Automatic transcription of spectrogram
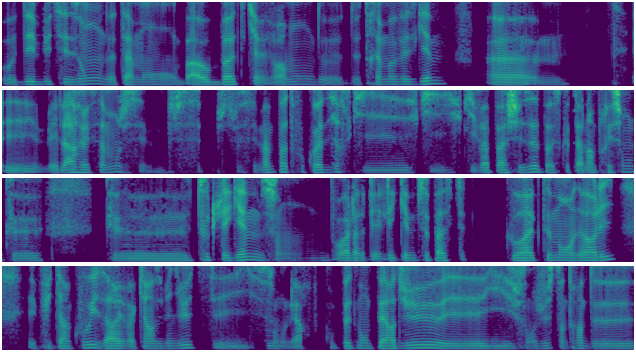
au début de saison, notamment bah, au bot qui avait vraiment de, très mauvaises games. et mais là récemment, je sais, je sais, même pas trop quoi dire ce qui, ce qui, ce qui va pas chez eux parce que tu as l'impression que que toutes les games sont voilà les, les games se passent peut-être correctement en early. Et puis d'un coup, ils arrivent à 15 minutes et ils ont mmh. l'air complètement perdus et ils sont juste en train de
